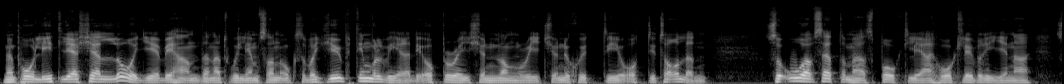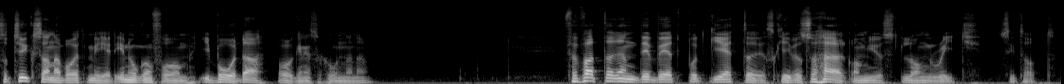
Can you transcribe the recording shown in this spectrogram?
Men pålitliga källor ger vid handen att Williamson också var djupt involverad i Operation Long Reach under 70 och 80-talen. Så oavsett de här språkliga hårklyverierna så tycks han ha varit med i någon form i båda organisationerna. Författaren Devet Gieter skriver så här om just LongReach, citat.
